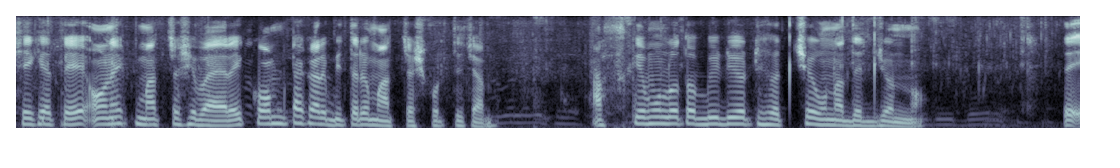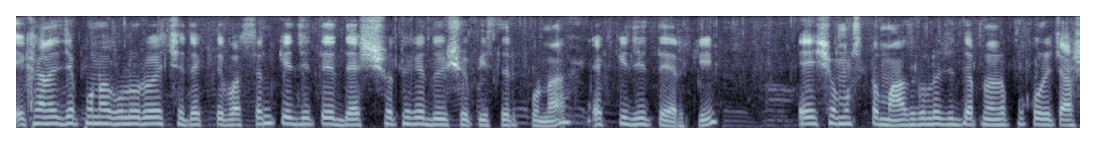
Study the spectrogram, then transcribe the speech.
সেক্ষেত্রে অনেক মাছ চাষি ভাইয়ারাই কম টাকার ভিতরে মাছ চাষ করতে চান। আজকে মূলত ভিডিওটি হচ্ছে ওনাদের জন্য। তো এখানে যে পোনাগুলো রয়েছে দেখতে পাচ্ছেন, কেজিতে দেড়শো থেকে দুইশো পিসের পোনা, এক কেজিতে আর কি। এই সমস্ত মাছগুলো যদি আপনারা পুকুরে চাষ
